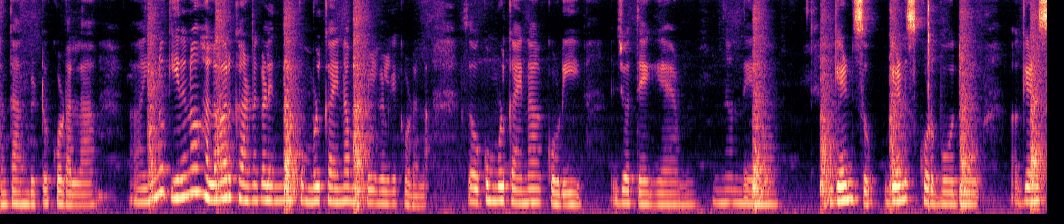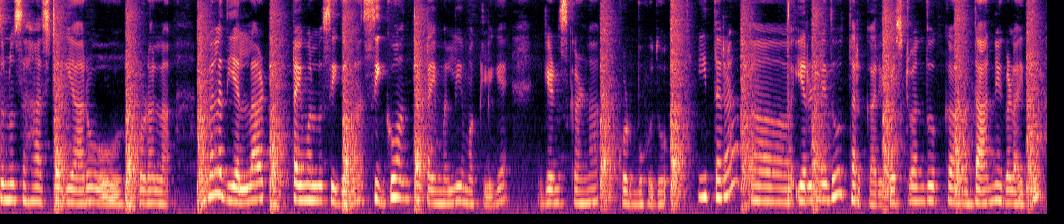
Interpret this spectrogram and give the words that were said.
ಅಂತ ಅಂದ್ಬಿಟ್ಟು ಕೊಡಲ್ಲ. ಇನ್ನೂ ಏನೇನೋ ಹಲವಾರು ಕಾರಣಗಳಿಂದ ಕುಂಬಳಕಾಯಿನ ಮಕ್ಕಳುಗಳಿಗೆ ಕೊಡಲ್ಲ. ಸೊ ಕುಂಬಳಕಾಯಿನ ಕೊಡಿ. ಜೊತೆಗೆ, ಇನ್ನೊಂದೇನು? ಗೆಣಸು ಗೆಣಸು ಕೊಡ್ಬೋದು. ಗೆಣಸನ್ನು ಸಹ ಅಷ್ಟಾಗಿ ಯಾರೂ ಕೊಡಲ್ಲ. ಆಮೇಲೆ ಅದು ಎಲ್ಲ ಟೈಮಲ್ಲೂ ಸಿಗಲ್ಲ. ಸಿಗೋ ಅಂಥ ಟೈಮಲ್ಲಿ ಮಕ್ಕಳಿಗೆ ಗೆಣಸುಗಳನ್ನ ಕೊಡಬಹುದು. ಈ ಥರ ಎರಡನೇದು ತರಕಾರಿ. ಫಸ್ಟ್ ಒಂದು ಕ, ಧಾನ್ಯಗಳಾಯಿತು.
